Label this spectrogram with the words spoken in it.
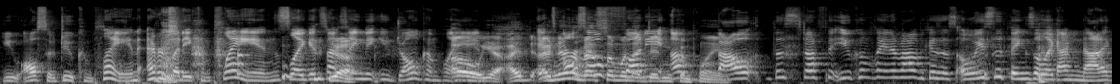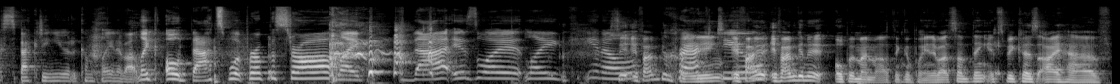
you also do complain. Everybody complains. Like it's not Yeah. saying that you don't complain. oh yeah, I, I've never met someone that didn't complain. about the stuff that you complain about because it's always the things that like I'm not expecting you to complain about. Like, oh, that's what broke the straw. Like that is what like you know. See, if I'm complaining, you. if I if I'm gonna open my mouth and complain about something, it's because I have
